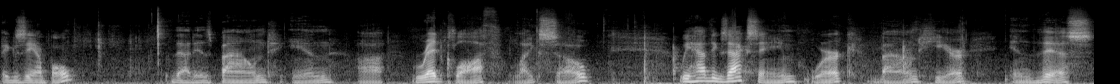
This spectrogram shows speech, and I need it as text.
example that is bound in uh, red cloth, like so, we have the exact same work bound here in this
